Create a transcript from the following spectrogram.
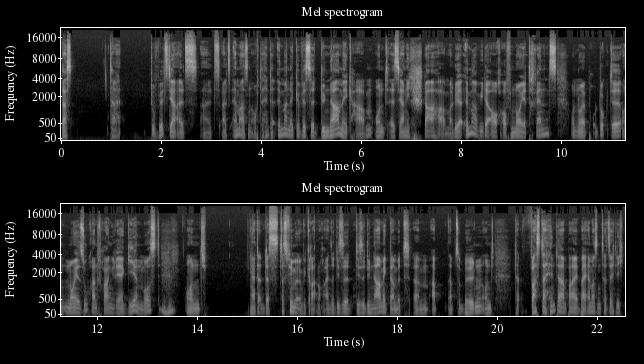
dass da du willst ja als, als, als Amazon auch dahinter immer eine gewisse Dynamik haben und es ja nicht starr haben, weil du ja immer wieder auch auf neue Trends und neue Produkte und neue Suchanfragen reagieren musst. Mhm. Und ja, das, das fiel mir irgendwie gerade noch ein, so diese, diese Dynamik damit ähm, ab, abzubilden und da, was dahinter bei, bei Amazon tatsächlich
